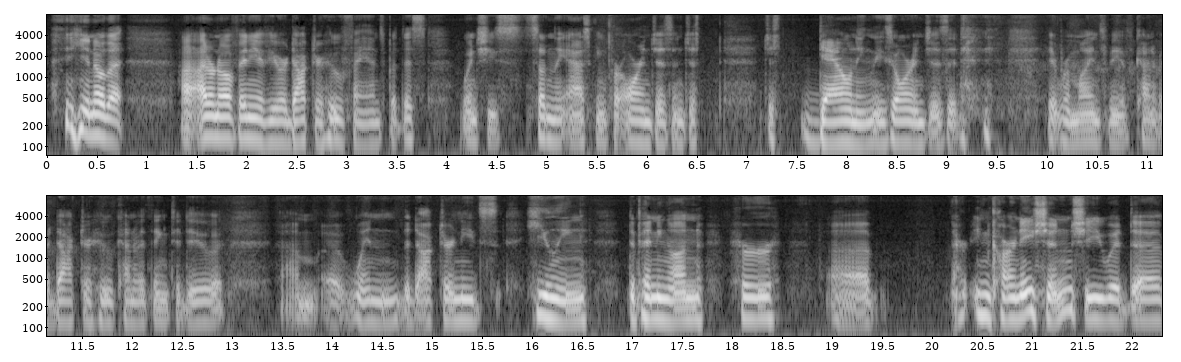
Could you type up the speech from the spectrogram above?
you know, the, I don't know if any of you are Doctor Who fans, but this, when she's suddenly asking for oranges and just, just downing these oranges, it, it reminds me of kind of a Doctor Who kind of a thing to do. Um, when the doctor needs healing, depending on her uh, her incarnation, she would uh,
